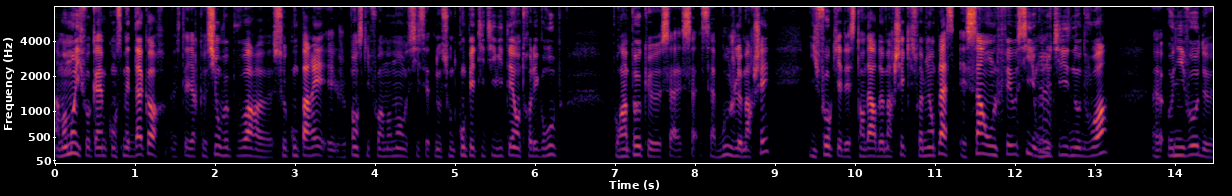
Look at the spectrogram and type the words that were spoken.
À un moment, il faut quand même qu'on se mette d'accord. C'est-à-dire que si on veut pouvoir se comparer, et je pense qu'il faut un moment aussi cette notion de compétitivité entre les groupes pour un peu que ça, ça bouge le marché, il faut qu'il y ait des standards de marché qui soient mis en place. Et ça, on le fait aussi. On mm. utilise notre voix euh, au niveau de,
